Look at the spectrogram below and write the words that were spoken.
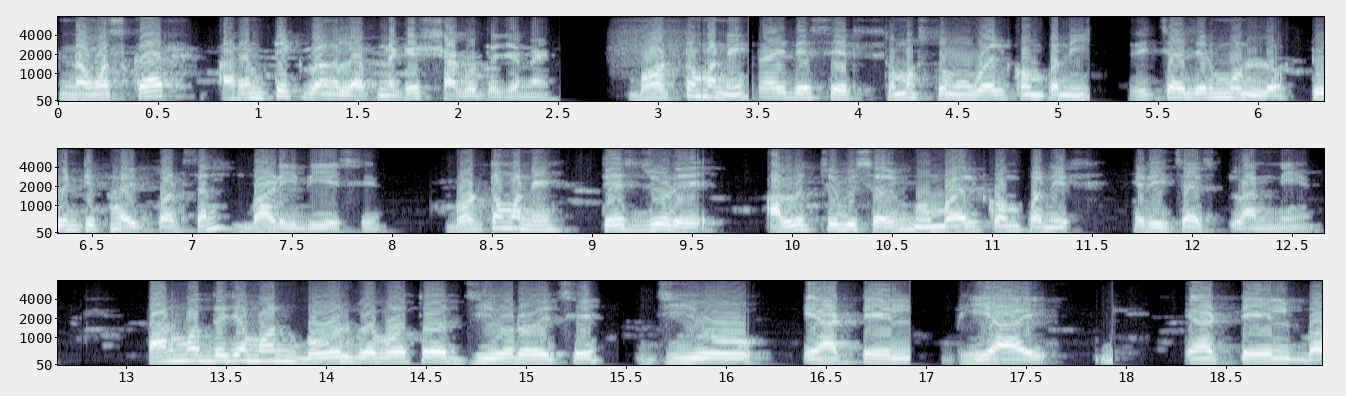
নমস্কার আরএমটেক বাংলা আপনাকে স্বাগত জানাই। বর্তমানে প্রায় দেশের সমস্ত মোবাইল কোম্পানি রিচার্জের মূল্য টোয়েন্টি ফাইভ পার্সেন্ট বাড়িয়ে দিয়েছে। বর্তমানে দেশ জুড়ে আলোচ্য বিষয় মোবাইল কোম্পানির রিচার্জ প্ল্যান নিয়ে। তার মধ্যে যেমন বহুল ব্যবহৃত জিও রয়েছে জিও এয়ারটেল ভিআই এয়ারটেল বা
